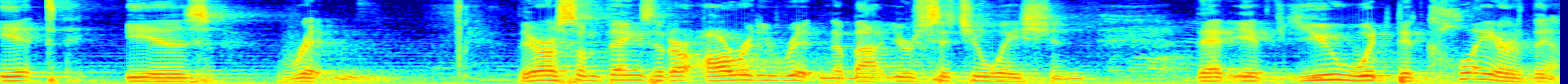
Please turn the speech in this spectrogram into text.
It is written. There are some things that are already written about your situation that if you would declare them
